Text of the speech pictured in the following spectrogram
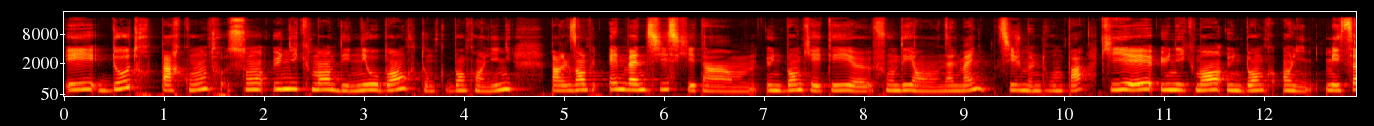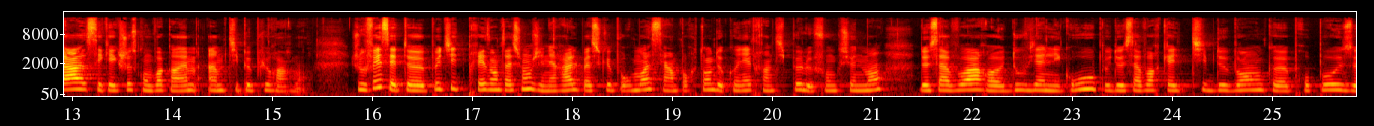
et d'autres par contre sont uniquement des néobanques, donc banques en ligne. Par exemple, N26 qui est une banque qui a été euh, fondée en Allemagne, si je ne me trompe pas, qui est uniquement une banque en ligne. Mais ça, c'est quelque chose qu'on voit quand même un petit peu plus rarement. Je vous fais cette euh, petite présentation générale parce que pour moi c'est important de connaître un petit peu le fonctionnement, de savoir euh, d'où viennent les groupes, de savoir quel type de banque euh, propose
